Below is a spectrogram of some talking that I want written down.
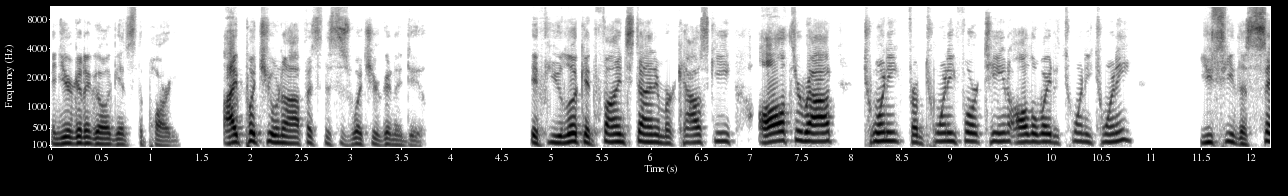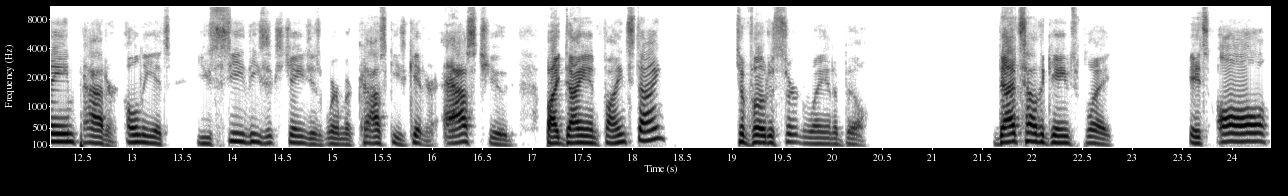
and you're going to go against the party. I put you in office. This is what you're going to do. If you look at Feinstein and Murkowski all throughout 20 from 2014 all the way to 2020, you see the same pattern. Only it's you see these exchanges where Murkowski's getting her ass chewed by Dianne Feinstein to vote a certain way in a bill. That's how the game's played. It's all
